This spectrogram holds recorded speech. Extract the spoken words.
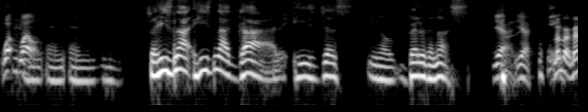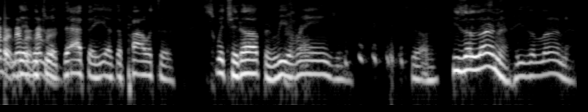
what? Well, and and, and you so he's not he's not God. He's just you know better than us. yeah, yeah. Remember, remember, He's remember, able to adapt. That he has the power to switch it up and rearrange. And so he's a learner. He's a learner.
